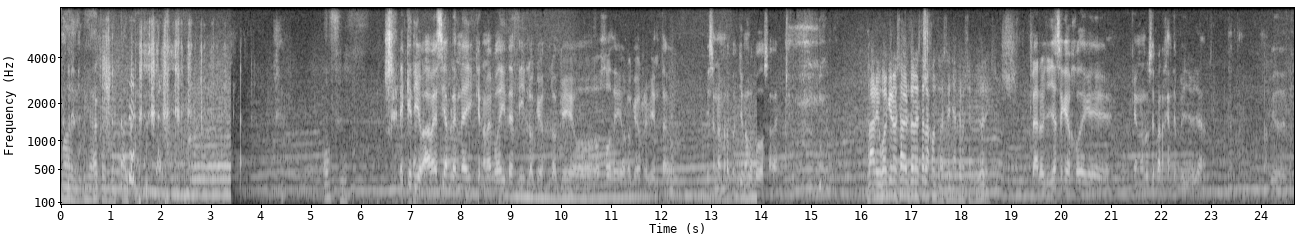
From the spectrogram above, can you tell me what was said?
Madre mía, cómo está el Uf. Es que, tío, a ver si aprendéis que no me podéis decir lo que, lo que os jode o lo que os revienta. o- Eso no me lo, puedo- yo no lo puedo saber. Claro, igual que no saber dónde están las contraseñas de los servidores. Claro, yo ya sé que os jode que, que no lo sepa la gente, pero yo ya, ya está, me olvido de todo.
